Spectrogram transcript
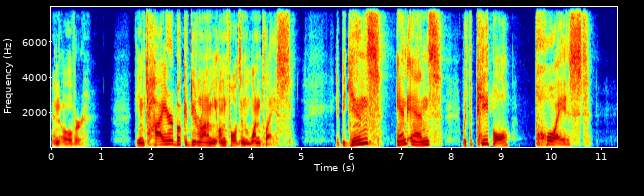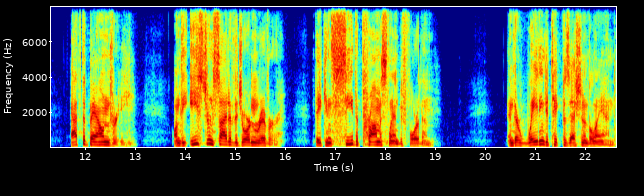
and over. The entire book of Deuteronomy unfolds in one place. It begins and ends with the people poised at the boundary on the eastern side of the Jordan River they can see the promised land before them. And they're waiting to take possession of the land.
